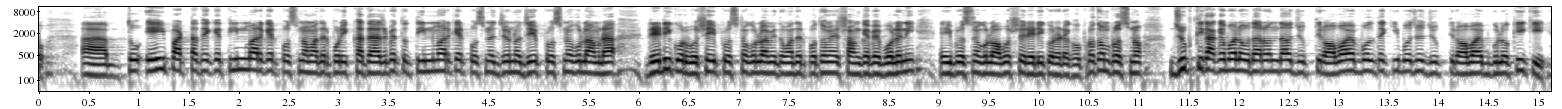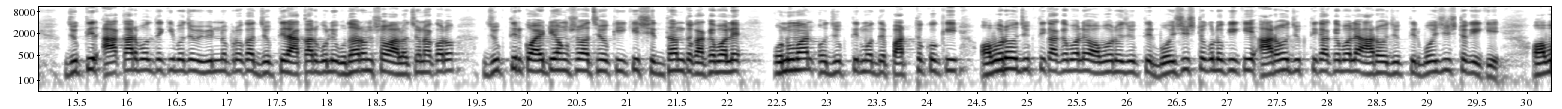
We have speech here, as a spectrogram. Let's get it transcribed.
তো এই পার্টটা থেকে তিন মার্কের প্রশ্ন আমাদের পরীক্ষাতে আসবে। তো তিন মার্কের প্রশ্নের জন্য যে প্রশ্নগুলো আমরা রেডি করব, সেই প্রশ্নগুলো আমি তোমাদের প্রথমে সংক্ষেপে বলে নিই। এই প্রশ্নগুলো অবশ্যই রেডি করে রেখো। প্রথম প্রশ্ন, যুক্তি কাকে বলে? উদাহরণ দাও। যুক্তির অবয়ব বলতে কী বোঝো? যুক্তির অবয়বগুলো কী কী? যুক্তির আকার বলতে কী বোঝো? বিভিন্ন প্রকার যুক্তির আকারগুলি উদাহরণ সহ আলোচনা করো। যুক্তির কয়টি অংশ আছে ও কী কী? সিদ্ধান্ত কাকে বলে? অনুমান ও যুক্তির মধ্যে পার্থক্য কী? অবরোহ যুক্তি কাকে বলে? অবরোহ যুক্তির বৈশিষ্ট্যগুলো কী কী? আরোহ যুক্তি কাকে বলে? আরোহ যুক্তির বৈশিষ্ট্য কী কী?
